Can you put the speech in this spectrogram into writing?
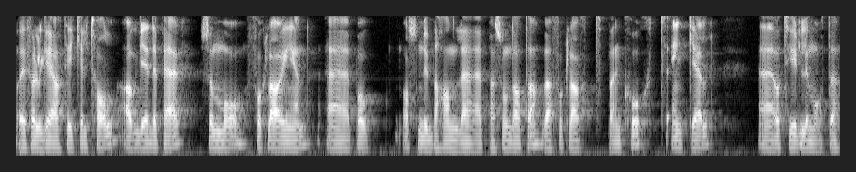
Og Ifølge artikkel 12 av GDPR så må forklaringen på hvordan du behandler persondata, være forklart på en kort, enkel og tydelig måte.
